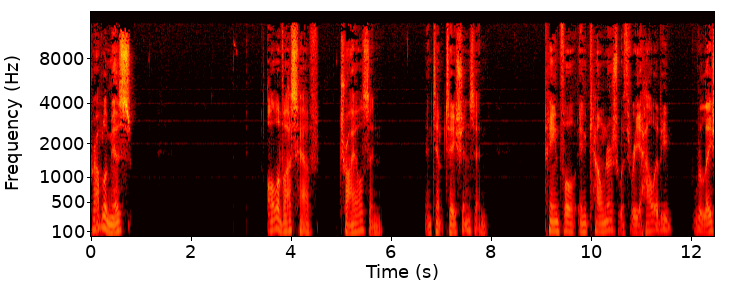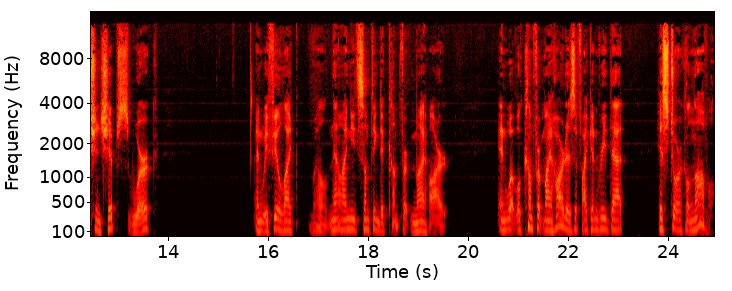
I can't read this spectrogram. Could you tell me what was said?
problem is all of us have trials and and temptations and painful encounters with reality, relationships, work, and we feel like, well, now I need something to comfort my heart. And what will comfort my heart is if I can read that historical novel,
